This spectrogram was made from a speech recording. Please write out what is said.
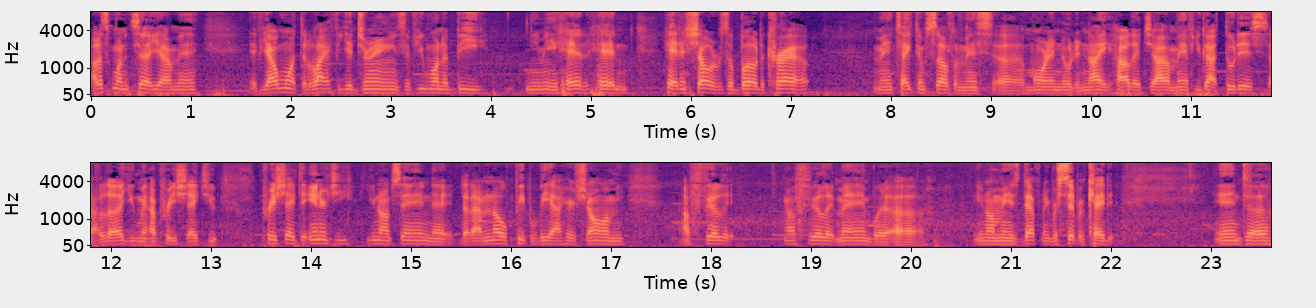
I just want to tell y'all, man, if y'all want the life of your dreams, if you want to be, you know I mean, head head head and shoulders above the crowd, man, take them supplements uh, morning, noon, night. Holler at y'all, man. If you got through this, I love you, man. I appreciate you. Appreciate the energy. You know what I'm saying? That that I know people be out here showing me. I feel it. I feel it, man. But uh, you know what I mean? It's definitely reciprocated. And uh,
